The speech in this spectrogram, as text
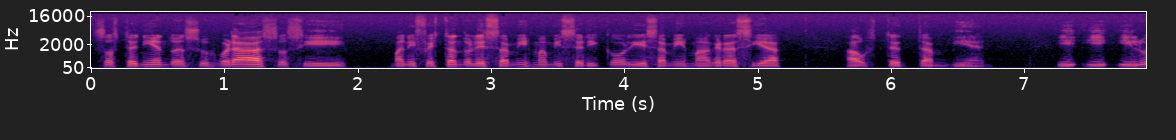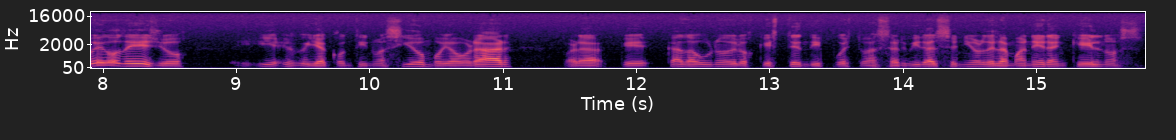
sosteniendo en sus brazos y manifestándole esa misma misericordia y esa misma gracia a usted también. Y, y, luego de ello, y, y, a continuación voy a orar para que cada uno de los que estén dispuestos a servir al Señor de la manera en que Él nos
